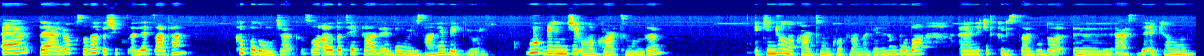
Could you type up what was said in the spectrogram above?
Eğer değer yoksa da ışık led zaten kapalı olacak. Sonra arada tekrar 1000 e, milisaniye bekliyoruz. Bu birinci UNO kartımındı. İkinci UNO kartımın kodlarına gelelim. Burada e, likit kristal, burada e, LCD ekranının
